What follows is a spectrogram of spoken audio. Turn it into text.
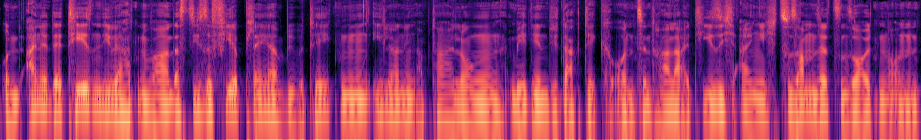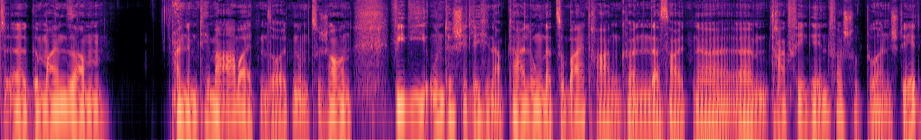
Und eine der Thesen, die wir hatten, war, dass diese vier Player, Bibliotheken, E-Learning-Abteilungen, Mediendidaktik und zentrale IT sich eigentlich zusammensetzen sollten und äh, gemeinsam an dem Thema arbeiten sollten, um zu schauen, wie die unterschiedlichen Abteilungen dazu beitragen können, dass halt eine ähm, tragfähige Infrastruktur entsteht.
